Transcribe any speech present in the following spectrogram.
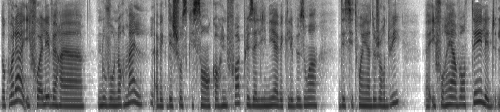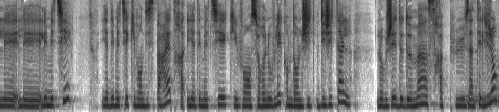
Donc voilà, il faut aller vers un, nouveau normal, avec des choses qui sont encore une fois plus alignées avec les besoins des citoyens d'aujourd'hui. Euh, il faut réinventer les, les, les, métiers. Il y a des métiers qui vont disparaître, il y a des métiers qui vont se renouveler comme dans le digital. L'objet de demain sera plus intelligent.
